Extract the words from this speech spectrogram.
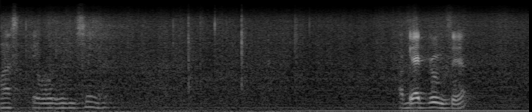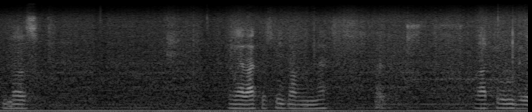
મસ્ત એવો રૂમ છે. આ બેડરૂમ છે, મસ્ત. અહીંયા રાતે શું કામ ને બાથરૂમ છે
